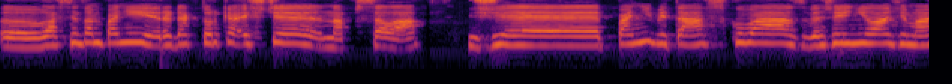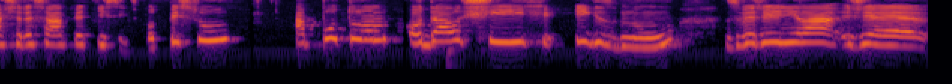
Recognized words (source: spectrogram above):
eh, vlastně tam paní redaktorka ještě napsala, že paní Vytázková zveřejnila, že má 65 tisíc podpisů a potom o dalších x dnů zveřejnila, že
